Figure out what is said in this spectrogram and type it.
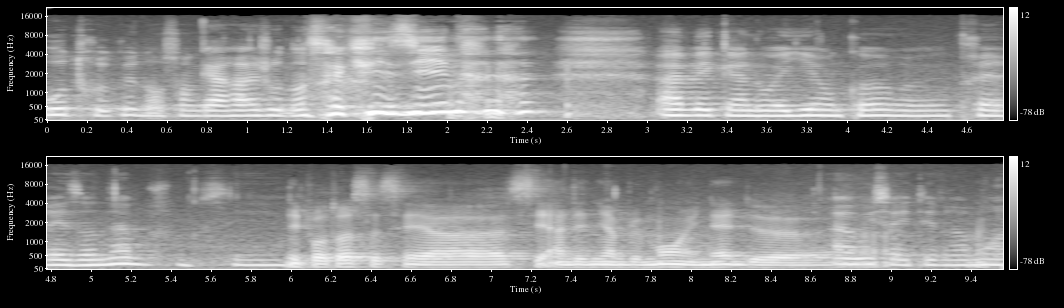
autre que dans son garage ou dans sa cuisine, avec un loyer encore euh, très raisonnable. Et pour toi, ça c'est euh, indéniablement une aide euh, Ah oui, ça a été vraiment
